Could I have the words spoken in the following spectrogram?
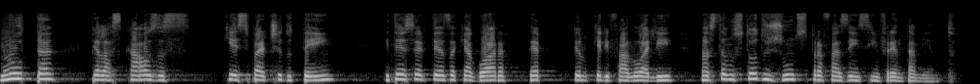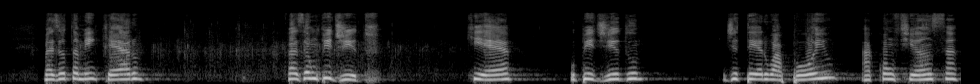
luta pelas causas que esse partido tem, e tenho certeza que agora, até pelo que ele falou ali, nós estamos todos juntos para fazer esse enfrentamento. Mas eu também quero fazer um pedido, que é o pedido de ter o apoio, a confiança,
